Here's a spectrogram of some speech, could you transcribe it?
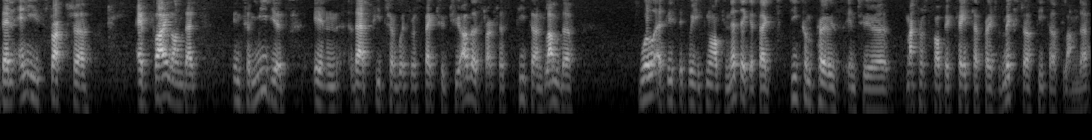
then any structure epsilon that's intermediate in that feature with respect to two other structures, theta and lambda, will, at least if we ignore kinetic effects, decompose into a macroscopic phase-separated mixture of theta of lambda,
